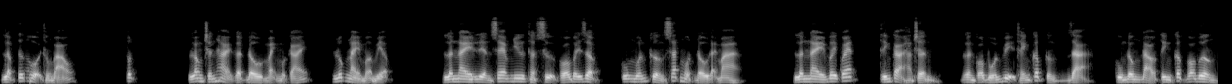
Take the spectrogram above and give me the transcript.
lập tức hội thông báo. Tốt. long trấn hải gật đầu mạnh một cái, lúc này mở miệng. Lần này liền xem như thật sự có bấy dập cũng muốn cường sắt một đầu đại ma. Lần này vây quét, tính cả hàn trần, gần có bốn vị thánh cấp cường giả, cùng đông đảo tinh cấp võ vương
